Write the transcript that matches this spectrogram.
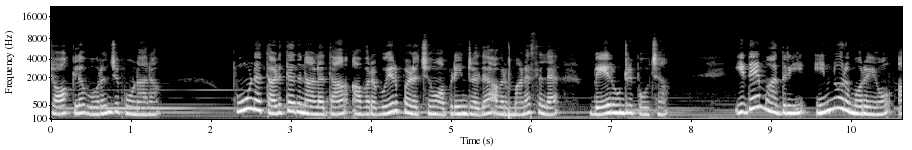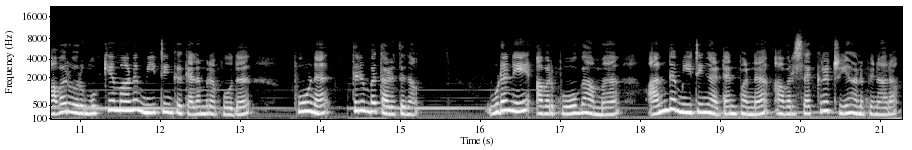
ஷாக்ல உறைஞ்சு போனாராம். பூனை தடுத்ததுனால தான் அவரை உயிர் பழைச்சோம் அப்படின்றது அவர் மனசுல வேரூன்றி போச்சான் இதே மாதிரி இன்னொரு முறையும் அவர் ஒரு முக்கியமான மீட்டிங்க்கு கிளம்புற போது பூனை திரும்ப தடுத்துதான். உடனே அவர் போகாம அந்த மீட்டிங் அட்டன் பண்ண அவர் செக்ரட்டரியை அனுப்பினாராம்.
